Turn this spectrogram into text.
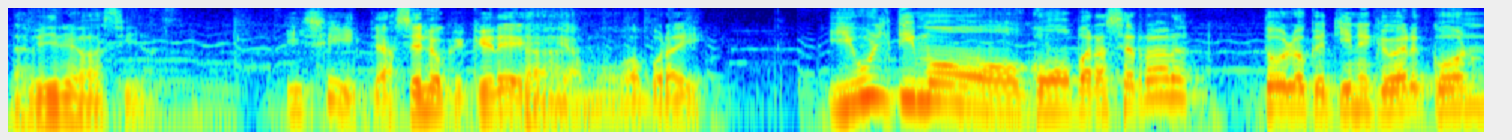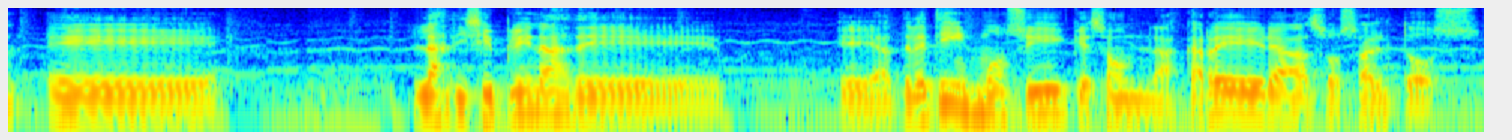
Las vidrias vacías. Y sí, te haces lo que querés, Claro. digamos, va por ahí. Y último, como para cerrar, todo lo que tiene que ver con eh, las disciplinas de eh, atletismo, ¿sí? Que son las carreras o saltos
